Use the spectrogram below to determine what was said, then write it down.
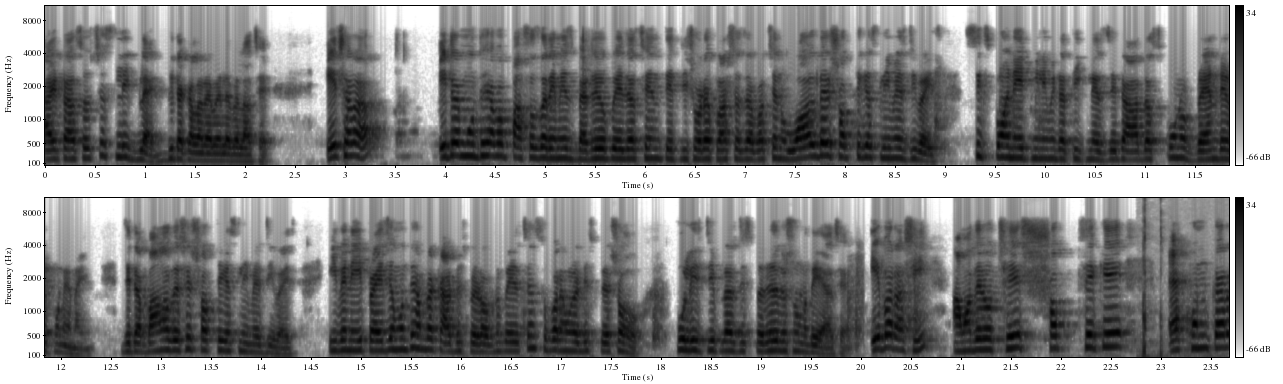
আর একটা আছে হচ্ছে স্লিক ব্ল্যাক দুইটা কালার অ্যাভেলেবেল আছে। এছাড়া এটার মধ্যে আবার পাঁচ হাজার এমএস ব্যাটারিও পেয়ে যাচ্ছেন, তেত্রিশ ওয়াটের ফ্লাশ চার্জার পাচ্ছেন। ওয়ার্ল্ডের সব থেকে slimmest device six point eight millimetre thickness যেটা আদার্স কোনো ব্র্যান্ডের ফোনে নাই, যেটা বাংলাদেশের সব থেকে স্লিমেস্ট ডিভাইস ইভেন এই প্রাইজের মধ্যে আমরা কার্ড ডিসপ্লে অপশন পেয়েছেন সুপার অ্যামোলেড ডিসপ্লে সহ ফুল এইচডি প্লাস ডিসপ্লে রেজলিউশনও দেওয়া আছে। এবার আসি আমাদের হচ্ছে সব থেকে এখনকার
